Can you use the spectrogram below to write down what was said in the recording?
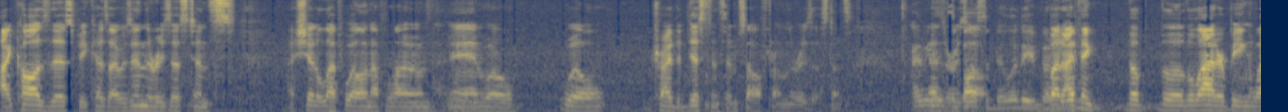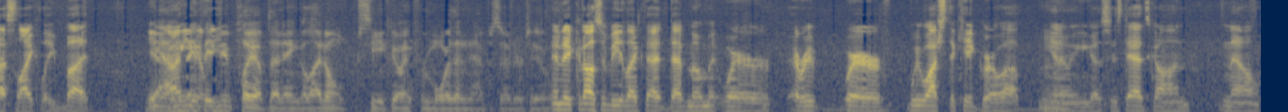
"I caused this because I was in the resistance. I should have left well enough alone," and will will try to distance himself from the resistance I mean, as it's a a, possibility, but, but I wouldn't- think the, the the latter being less likely. But yeah, yeah, I I mean, think if they be- do play up that angle, I don't see it going for more than an episode or two. and it could also be like that that moment where every where we watch the kid grow up. You Mhm. know, he goes, his dad's gone. Now,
